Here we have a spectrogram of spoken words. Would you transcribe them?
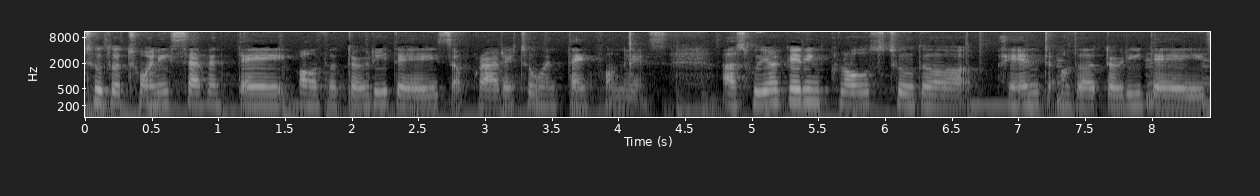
to the 27th day of the 30 days of gratitude and thankfulness. As we are getting close to the end of the 30 days,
